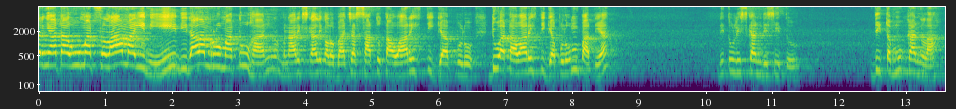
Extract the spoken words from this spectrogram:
Ternyata umat selama ini di dalam rumah Tuhan menarik sekali kalau baca satu Tawarikh 30, dua Tawarikh 34 ya. Dituliskan di situ. Ditemukanlah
